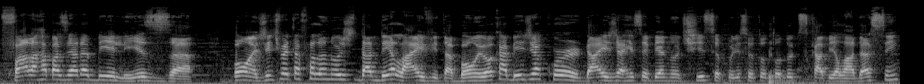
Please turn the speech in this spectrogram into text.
Fala rapaziada, beleza? Bom, a gente vai estar tá falando hoje da The Live, tá bom? Eu acabei de acordar e já recebi a notícia, por isso eu tô todo descabelado assim.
